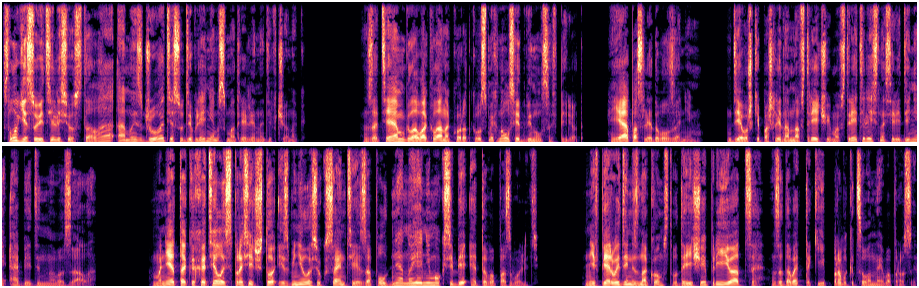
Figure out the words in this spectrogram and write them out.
Слуги суетились у стола, а мы с Джоти с удивлением смотрели на девчонок. Затем глава клана коротко усмехнулся и двинулся вперед. Я последовал за ним. Девушки пошли нам навстречу, и мы встретились на середине обеденного зала. Мне так и хотелось спросить, что изменилось у Ксантии за полдня, но я не мог себе этого позволить. Не в первый день знакомства, да еще и при ее отце, задавать такие провокационные вопросы.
